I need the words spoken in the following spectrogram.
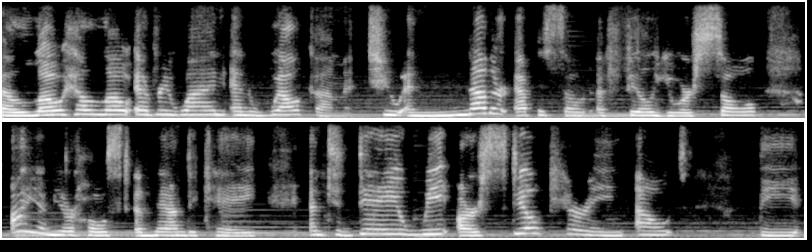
Hello, hello, everyone, and welcome to another episode of Feel Your Sole. I am your host, Amanda Kae, and today we are still carrying out the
